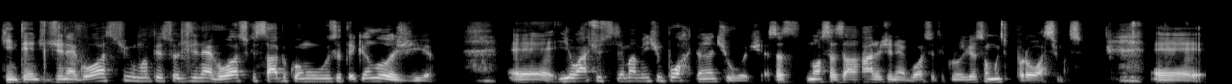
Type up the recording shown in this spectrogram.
que entende de negócio e uma pessoa de negócio que sabe como usa tecnologia. É, e eu acho extremamente importante hoje. Essas nossas áreas de negócio e tecnologia são muito próximas. É,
